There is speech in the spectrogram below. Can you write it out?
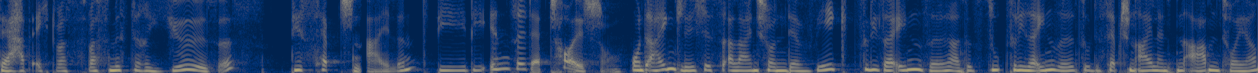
der hat echt was was mysteriöses Deception Island, die, die Insel der Täuschung. Und eigentlich ist allein schon der Weg zu dieser Insel, also zu, zu dieser Insel, zu Deception Island, ein Abenteuer.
